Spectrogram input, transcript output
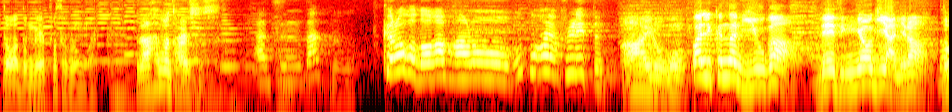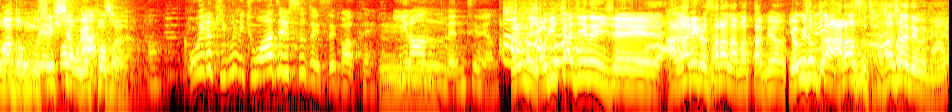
너가 너무 예뻐서 그런 것 같아. 나 한 번 더 할 수 있어. 아 진짜? 음. 그러고 너가 바로 뽀뽀하면 풀릴 듯아 이러고 빨리 끝난 이유가 내 능력이 아니라 너가, 너가 너무, 너무 섹시하고? 예뻐서야. 어. 오히려 기분이 좋아질 수도 있을 것 같아 음. 이런 멘트면 여러분들 여기까지는 이제 아가리로 살아남았다면 여기서부터 알아서 잘 하셔야 되거든요.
